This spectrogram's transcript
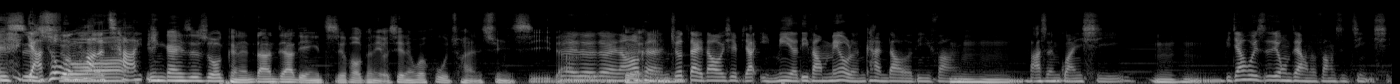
亚洲文化的差异，应该是说，可能大家联谊之后，可能有些人会互传讯息的，对对对，然后可能就带到一些比较隐秘的地方，没有人看到的地方，嗯发生关系，嗯哼，比较会是用这样的方式进行。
